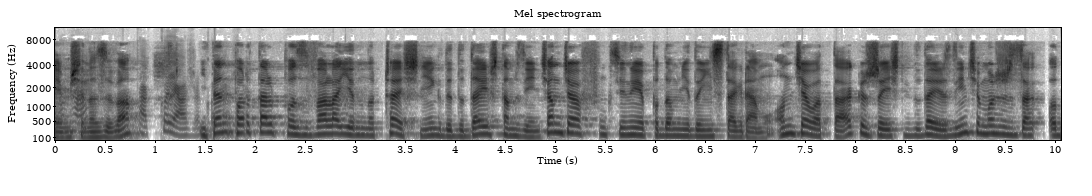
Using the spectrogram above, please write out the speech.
IEM się nazywa. Tak, kojarzę. I ten portal pozwala jednocześnie, gdy dodajesz tam zdjęcia, on działa, funkcjonuje podobnie do Instagramu. On działa tak, że jeśli dodajesz zdjęcie, możesz za, od,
